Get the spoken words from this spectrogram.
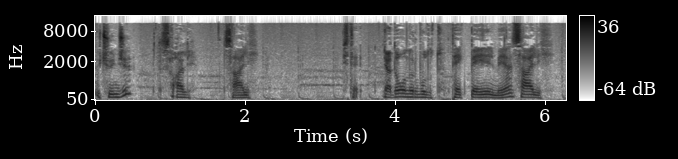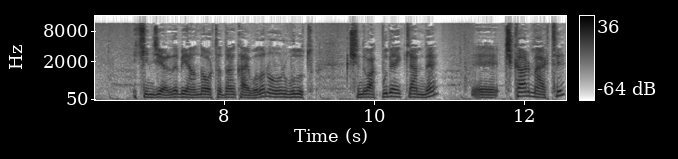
Üçüncü Salih. Salih. İşte Ya da Onur Bulut. pek beğenilmeyen Salih. İkinci yarıda bir anda ortadan kaybolan Onur Bulut. Şimdi bak bu denklemde e, çıkar Mert'i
